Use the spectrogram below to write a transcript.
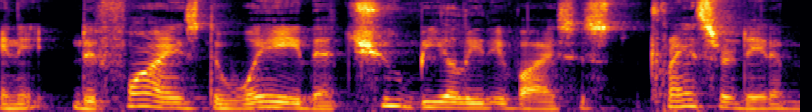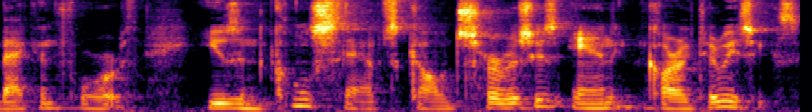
and it defines the way that two BLE devices transfer data back and forth using concepts called services and characteristics.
